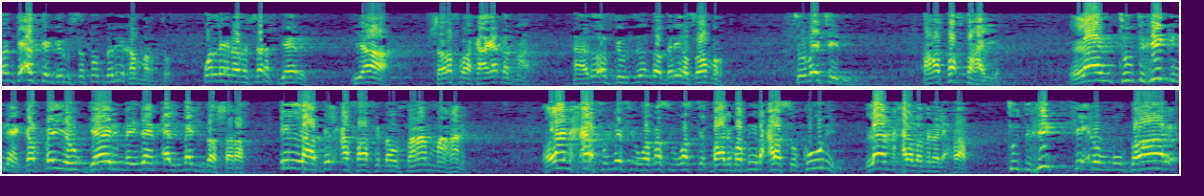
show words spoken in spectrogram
danta afka garusato dariiqa marto walla inaada sharaf gaaray ya sharaf waa kaaga dhammaad. Adoo afgawdisantaa dariiqa soo marto. Soo ma jeedin ama taftahaya lan tudrigna gabdhayahu gaari maydaan almajda sharaf. Ilaa bilcafaafi dhowrsanaan maahane. Lan xarfu nafyi wa nasbi waistiqbaali mabniyun cala sukuuni. Laa maxalala min alexraab tudrig ficlu mudaaric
